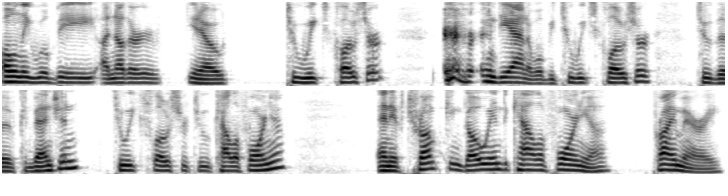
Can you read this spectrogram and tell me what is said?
only we'll be another, you know, two weeks closer. Indiana will be two weeks closer to the convention, two weeks closer to California. And if Trump can go into California primary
